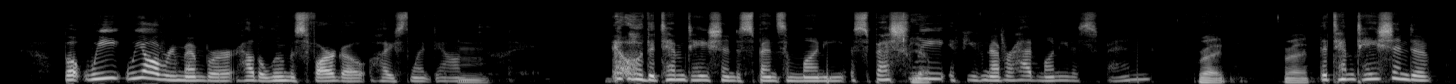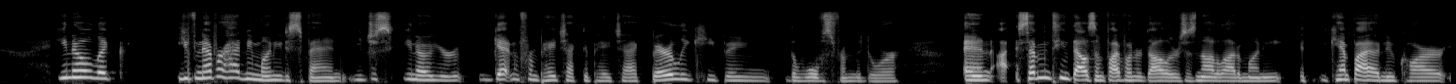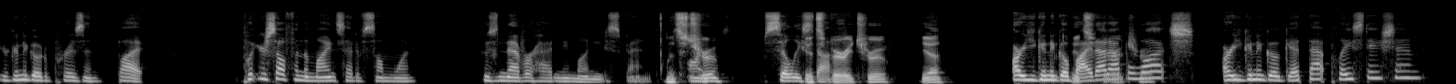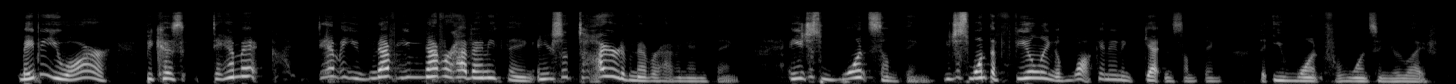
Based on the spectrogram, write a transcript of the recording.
but we we all remember how the Loomis Fargo heist went down. Mm. Oh, the temptation to spend some money, especially if you've never had money to spend. Right. Right. the temptation to you know like you've never had any money to spend you just you know you're getting from paycheck to paycheck barely keeping the wolves from the door and $17,500 is not a lot of money it, you can't buy a new car you're going to go to prison but put yourself in the mindset of someone who's never had any money to spend on true. silly It's stuff It's very true. Yeah. are you going to go buy It's that Apple true. Watch? Are you going to go get that PlayStation? Maybe you are because damn it, God damn it, you never you never have anything and you're so tired of never having anything. And you just want something. You just want the feeling of walking in and getting something that you want for once in your life.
